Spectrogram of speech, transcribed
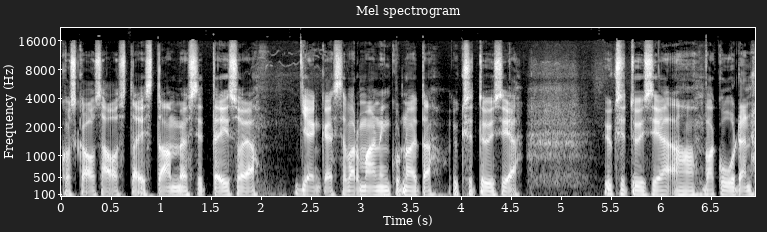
koska osa ostajista on myös sitten isoja Jenkeissä varmaan niin kuin noita yksityisiä, yksityisiä vakuuden,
